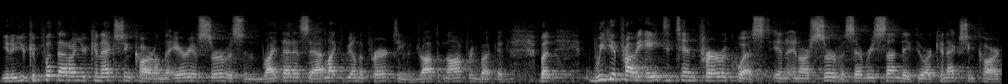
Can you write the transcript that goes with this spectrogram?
you know, you could put that on your connection card on the area of service and write that and say, I'd like to be on the prayer team and drop it in the offering bucket. But we get probably eight to 10 prayer requests in, in our service every Sunday through our connection card.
